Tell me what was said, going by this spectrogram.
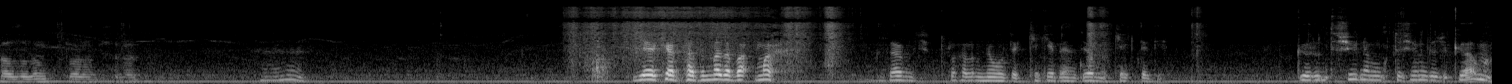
fazladan sonra sürer. He. Yerken tadına da bakmak güzelmiş. Bakalım ne olacak. Keke benziyor mu? Kek de değil. Görüntüsüyle muhteşem gözüküyor ama.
